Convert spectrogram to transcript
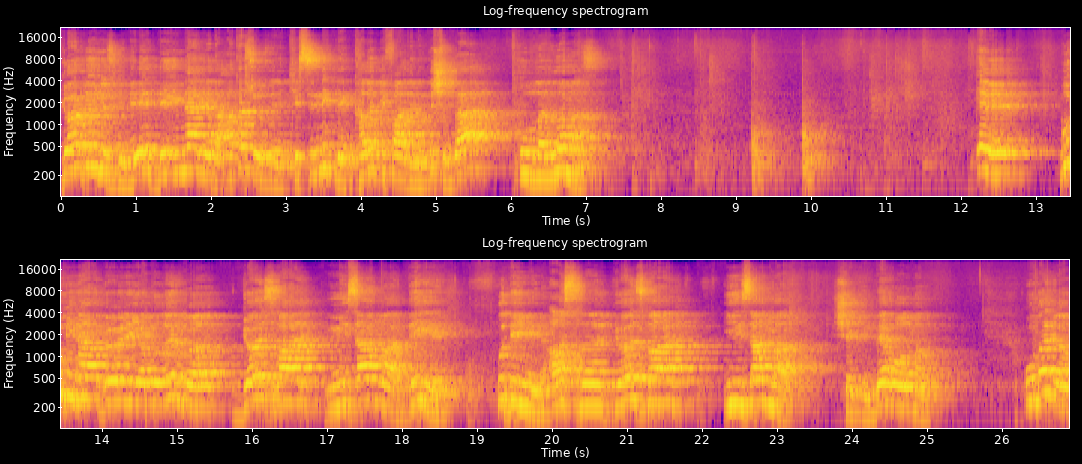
Gördüğünüz gibi deyimler ya da atasözleri kesinlikle kalıp ifadenin dışında kullanılamaz. Evet, bu bina böyle yapılır mı? Göz var, nizam var değil. Bu deyimin aslı göz var, izan var şeklinde olmalı. Umarım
